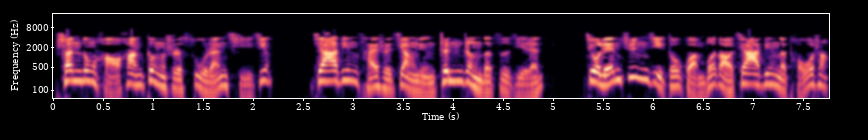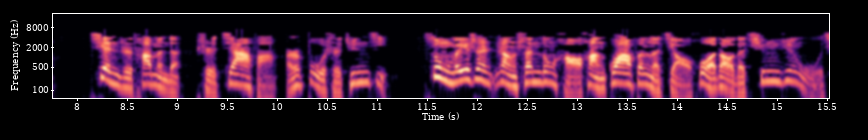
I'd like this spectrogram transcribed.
山东好汉更是肃然起敬，家丁才是将领真正的自己人。就连军纪都管不到家丁的头上，限制他们的是家法，而不是军纪。宋维慎让山东好汉瓜分了缴获到的清军武器，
